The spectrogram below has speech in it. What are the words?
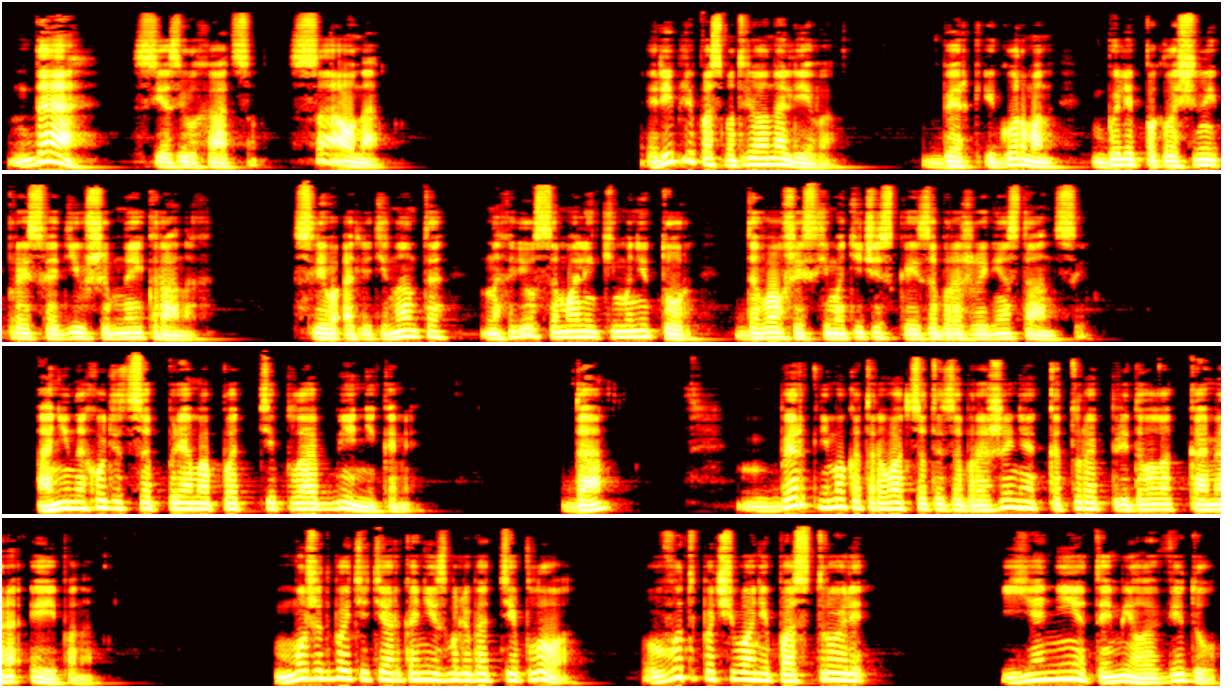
«Да!» – съязвил Хадсон. «Сауна!» Рипли посмотрела налево. Берг и Горман были поглощены происходившим на экранах. Слева от лейтенанта находился маленький монитор, дававший схематическое изображение станции. Они находятся прямо под теплообменниками. Да. Берг не мог оторваться от изображения, которое передавала камера Эйпона. Может быть, эти организмы любят тепло. Вот почему они построили... Я не это имела в виду.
